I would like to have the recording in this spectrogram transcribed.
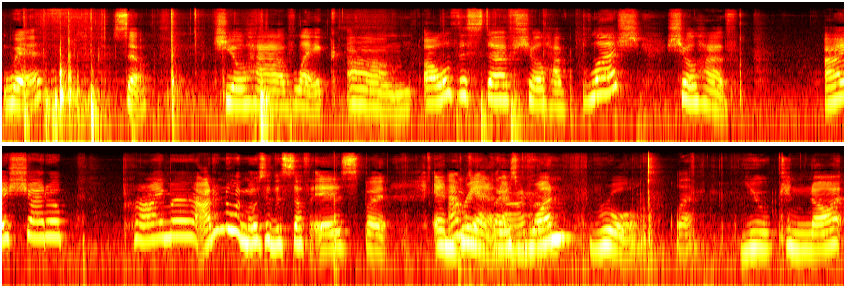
with. So she'll have like um all of this stuff. She'll have blush. She'll have eyeshadow primer. I don't know what most of this stuff is, but and I'm Brianna, there's on one rule. What? You cannot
